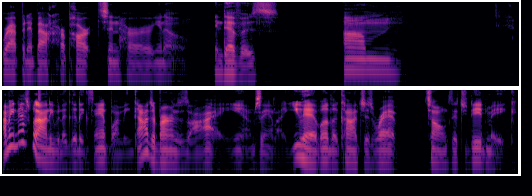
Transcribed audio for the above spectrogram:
rapping about her parts and her you know endeavors. Um, I mean, that's not even a good example. I mean, Ganja Burns is all right. You know what I'm saying? Like, you have other conscious rap songs that you did make.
